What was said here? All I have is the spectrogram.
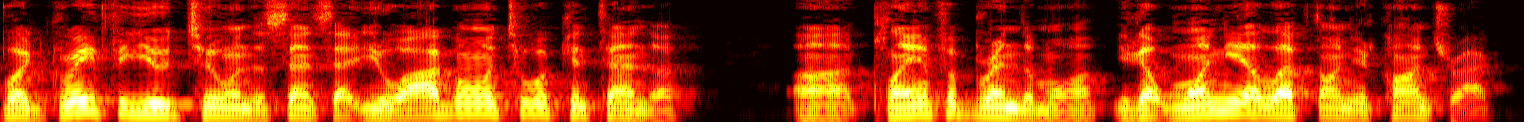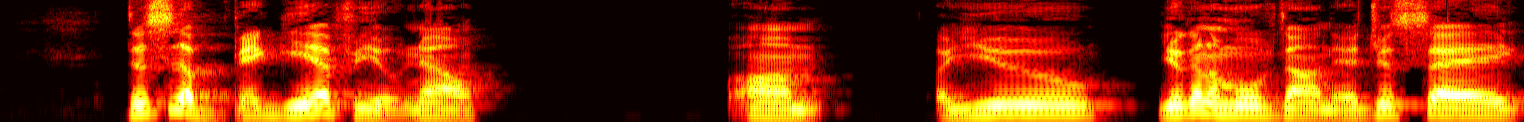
but great for you too in the sense that you are going to a contender, uh, playing for Brind'Amour. You got one year left on your contract. This is a big year for you. Now, um, are you you're gonna move down there? Just say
